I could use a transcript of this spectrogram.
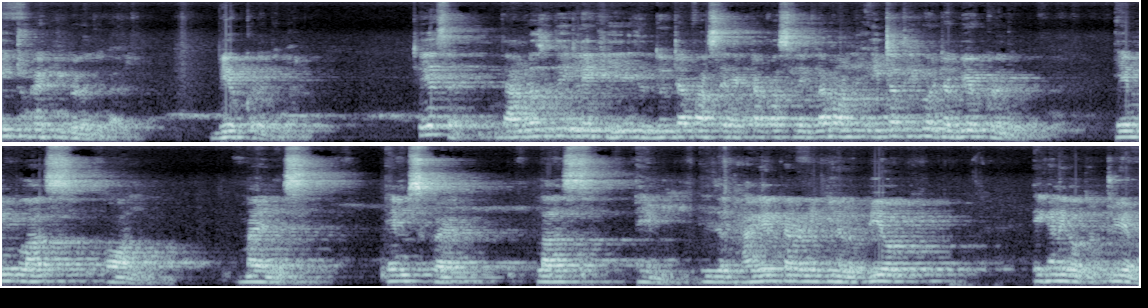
এইটুকা কি করে দিবা? বিয়োগ করে দিবা। ঠিক আছে? তা আমরা যদি লিখি যে দুইটা পাশের একটা পাশ লিখলাম, আমরা এটা থেকে ওইটা বিয়োগ করে দেব। M plus one minus M square plus M এই যে ভাগের কারণে কি হলো? বিয়োগ। এখানে কত? টু এম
